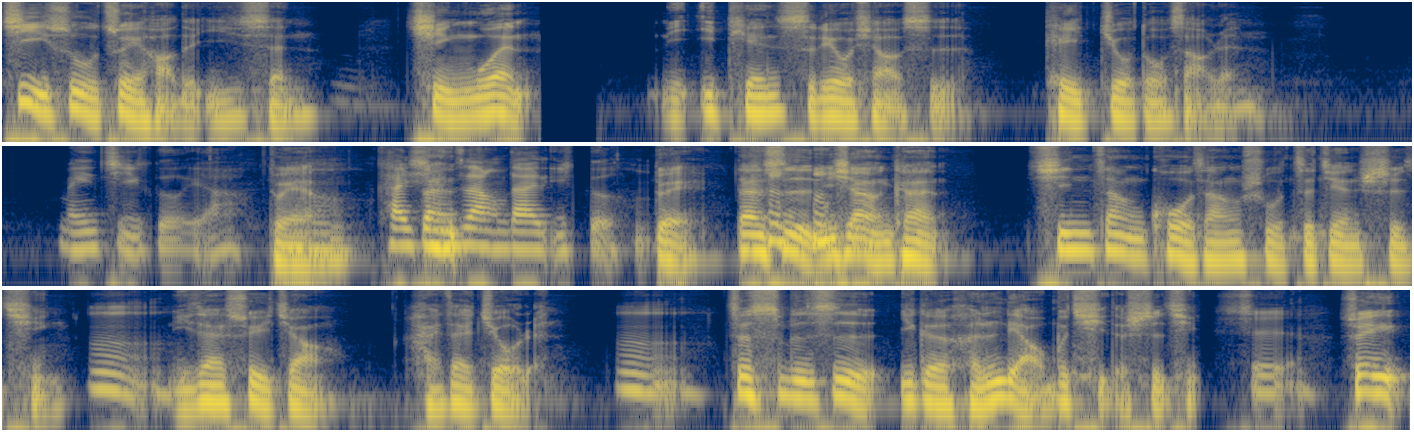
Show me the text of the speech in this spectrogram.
技术最好的医生，请问你一天十六小时可以救多少人？没几个呀。对啊，嗯、开心脏带一个。对，但是你想想看，心脏扩张术这件事情，嗯，你在睡觉还在救人，嗯，这是不是一个很了不起的事情？是，所以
